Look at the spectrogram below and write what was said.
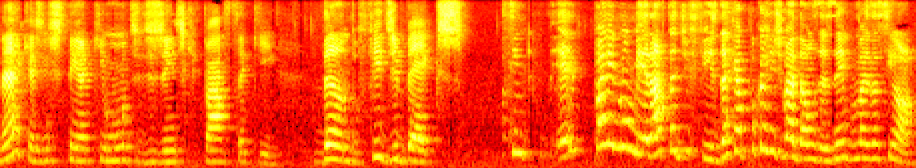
né? Que a gente tem aqui um monte de gente que passa aqui dando feedbacks assim, é, para enumerar tá difícil. Daqui a pouco a gente vai dar uns exemplos, mas assim, ó,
